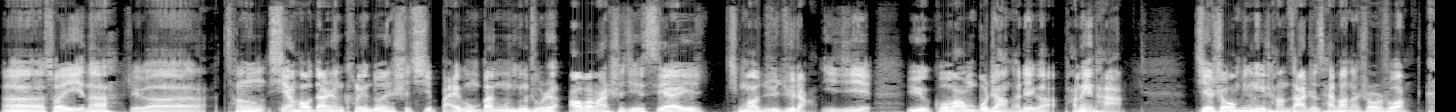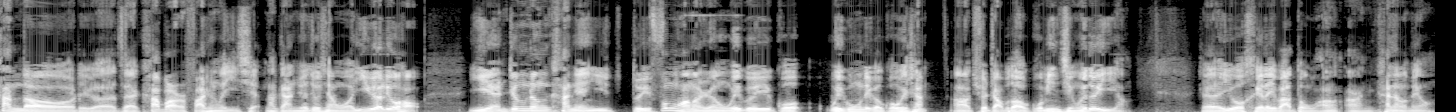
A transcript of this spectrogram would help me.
呃，所以呢，这个曾先后担任克林顿时期白宫办公厅主任、奥巴马时期 CIA 情报局局长以及与国防部长的这个帕内塔，接受《名利场》杂志采访的时候说：“看到这个在喀布尔发生的一切，那感觉就像我一月六号眼睁睁看见一堆疯狂的人围归国围攻这个国会山啊，却找不到国民警卫队一样。”这又黑了一把董王啊！你看见了没有？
